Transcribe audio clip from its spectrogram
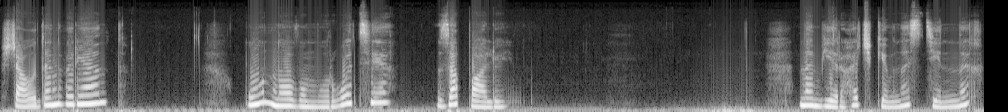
Ще один варіант. У новому році запалюй. Набір гачків настінних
